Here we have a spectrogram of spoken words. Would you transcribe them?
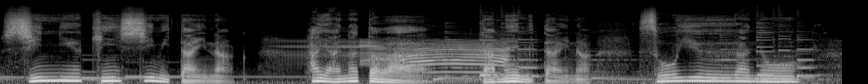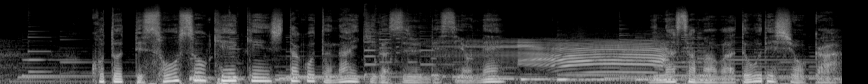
侵入禁止みたいなはいあなたはダメみたいなそういうあのことってそうそう経験したことない気がするんですよね。皆様はどうでしょうか？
